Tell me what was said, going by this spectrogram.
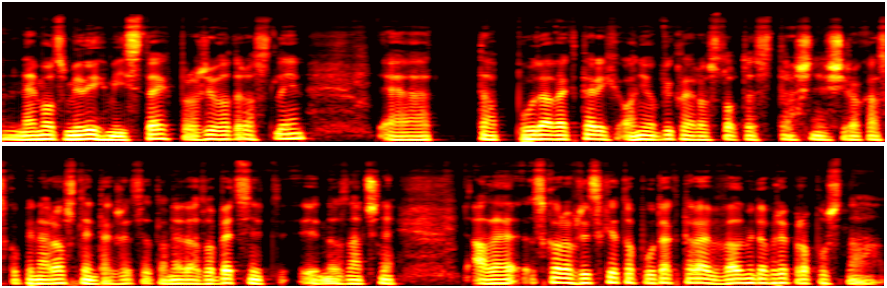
nemoc milých místech pro život rostlin. Ta půda, ve kterých oni obvykle rostou, to je strašně široká skupina rostlin, takže se to nedá zobecnit jednoznačně. Ale skoro vždycky je to půda, která je velmi dobře propustná,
